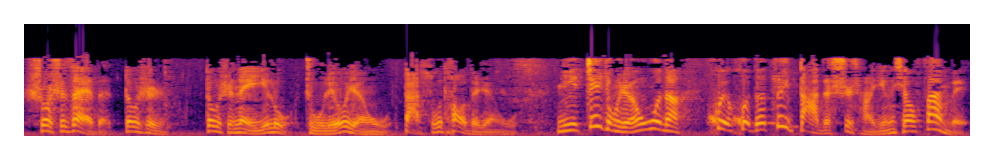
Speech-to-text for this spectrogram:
说实在的，都是都是那一路主流人物、大俗套的人物。你这种人物呢，会获得最大的市场营销范围，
